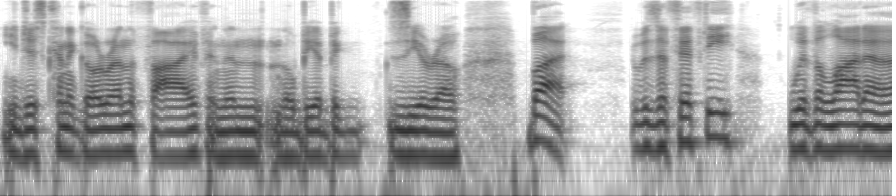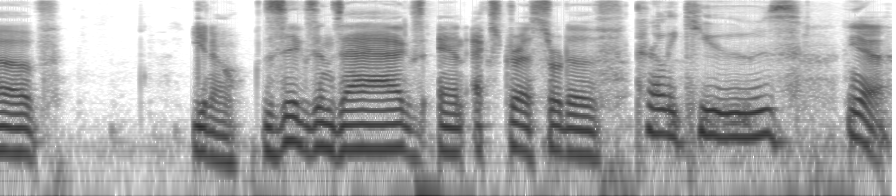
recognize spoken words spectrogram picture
You just kind of go around the five, and then there'll be a big zero. But it was a fifty with a lot of, you know, zigs and zags and extra sort of Curly cues, yeah.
